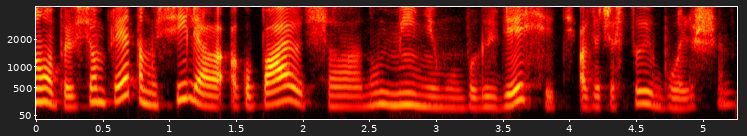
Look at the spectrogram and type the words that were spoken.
Но при всем при этом усилия окупаются ну, минимум в x10, а зачастую и больше.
